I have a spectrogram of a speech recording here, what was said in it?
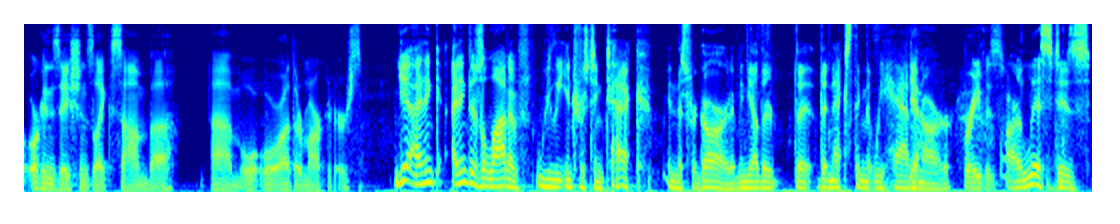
organizations like Samba um, or, or other marketers. Yeah, I think I think there's a lot of really interesting tech in this regard. I mean, the other the, the next thing that we had in our Brave is our list is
